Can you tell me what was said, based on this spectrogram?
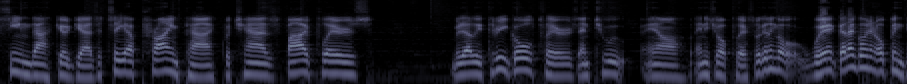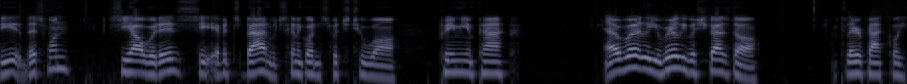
seem that good guys. It's a, a prime pack which has 5 players, with only 3 gold players and 2 uh, NHL players. So we're gonna go, we're gonna go ahead and open the, this one see how it is. See if it's bad. We're just gonna go ahead and switch to uh, premium pack. I really, really wish you guys the player pack was,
